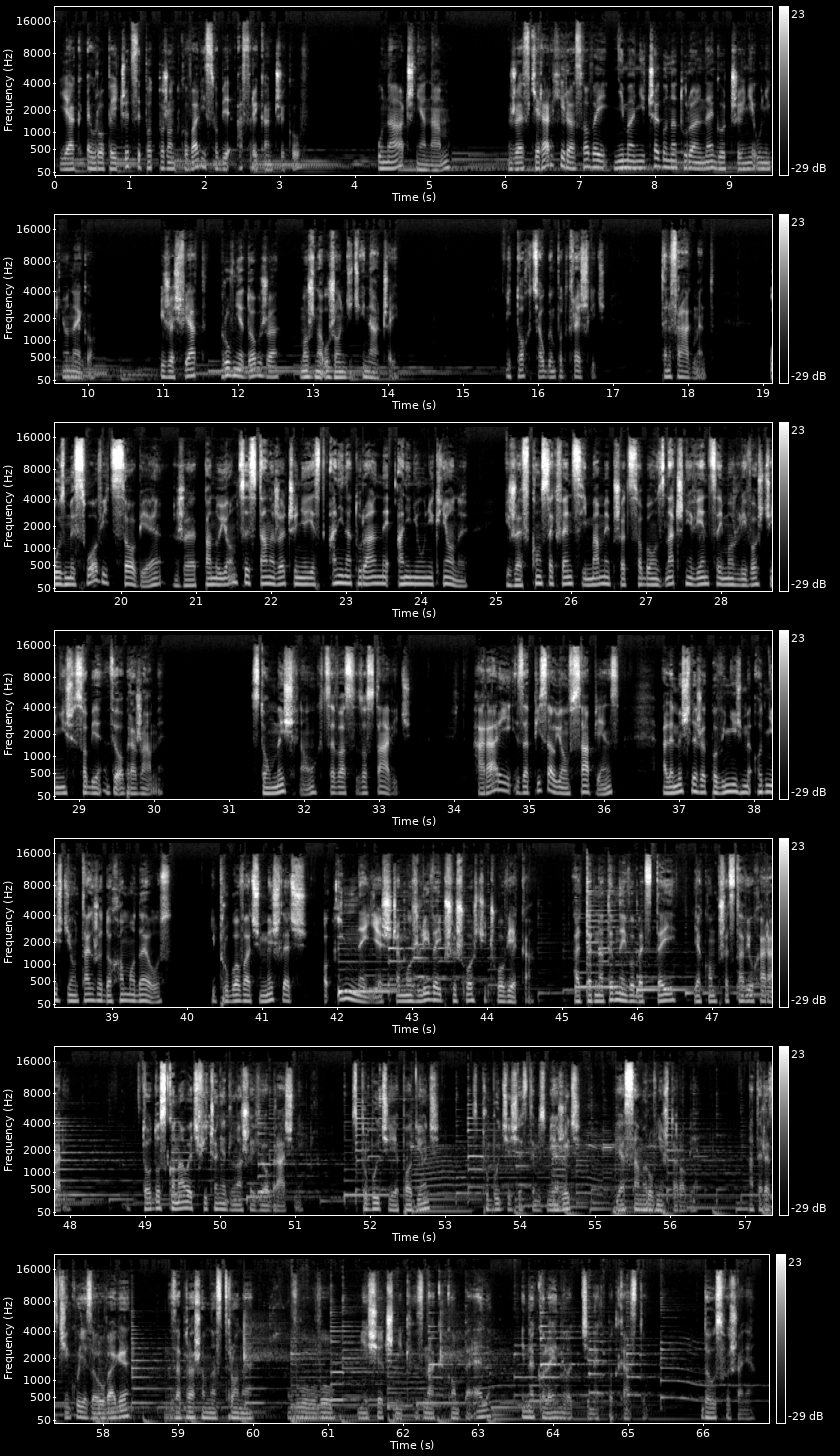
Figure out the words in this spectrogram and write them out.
jak Europejczycy podporządkowali sobie Afrykańczyków, unaocznia nam, że w hierarchii rasowej nie ma niczego naturalnego czy nieuniknionego i że świat równie dobrze można urządzić inaczej. I to chciałbym podkreślić. Ten fragment. Uzmysłowić sobie, że panujący stan rzeczy nie jest ani naturalny, ani nieunikniony i że w konsekwencji mamy przed sobą znacznie więcej możliwości niż sobie wyobrażamy. Z tą myślą chcę Was zostawić. Harari zapisał ją w Sapiens, ale myślę, że powinniśmy odnieść ją także do Homo Deus i próbować myśleć o innej jeszcze możliwej przyszłości człowieka, alternatywnej wobec tej, jaką przedstawił Harari. To doskonałe ćwiczenie dla naszej wyobraźni. Spróbujcie je podjąć, spróbujcie się z tym zmierzyć. Ja sam również to robię. A teraz dziękuję za uwagę. Zapraszam na stronę www.miesiecznikznak.pl i na kolejny odcinek podcastu. Do usłyszenia.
